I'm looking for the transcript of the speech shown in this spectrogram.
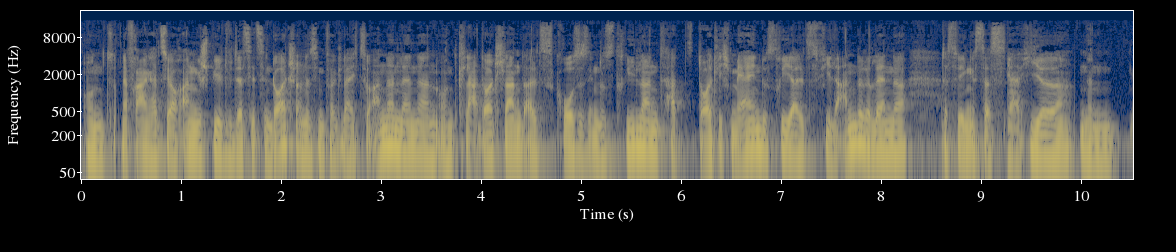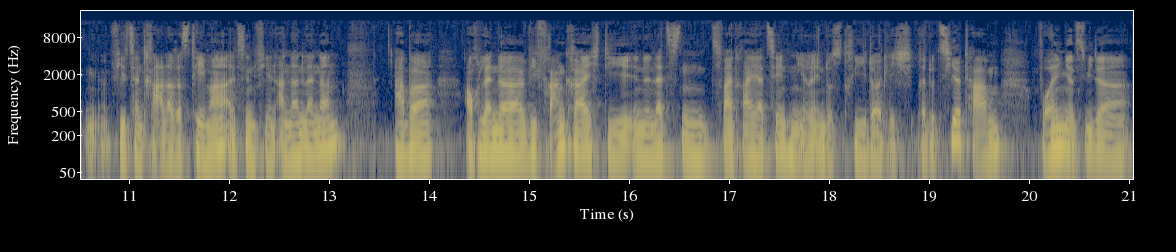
Und in der Frage hat sie auch angespielt, wie das jetzt in Deutschland ist im Vergleich zu anderen Ländern. Und klar, Deutschland als großes Industrieland hat deutlich mehr Industrie als viele andere Länder. Deswegen ist das ja hier ein viel zentraleres Thema als in vielen anderen Ländern. Aber auch Länder wie Frankreich, die in den letzten zwei, drei Jahrzehnten ihre Industrie deutlich reduziert haben wollen jetzt wieder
